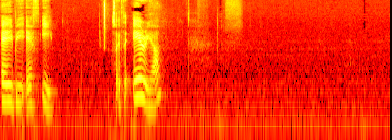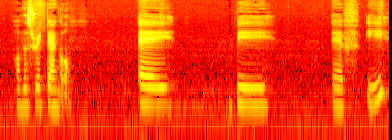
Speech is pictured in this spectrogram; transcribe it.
ABFE, so if the area of this rectangle A, B, F, E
